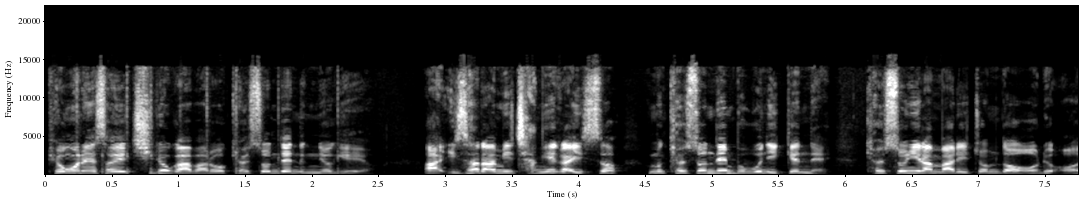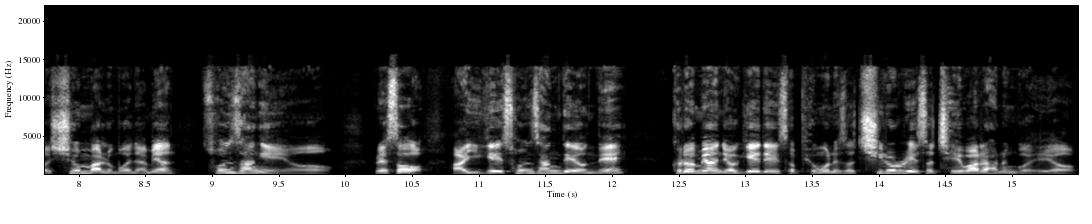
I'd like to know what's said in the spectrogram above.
병원에서의 치료가 바로 결손된 능력이에요. 아, 이 사람이 장애가 있어? 그러면 결손된 부분이 있겠네. 결손이란 말이 좀 더 어려, 어, 쉬운 말로 뭐냐면 손상이에요. 그래서 아, 이게 손상되었네? 그러면 여기에 대해서 병원에서 치료를 해서 재활을 하는 거예요.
